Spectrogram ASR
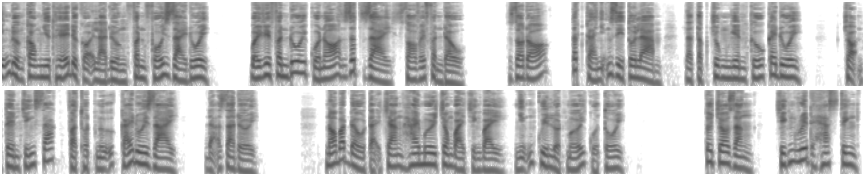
những đường cong như thế được gọi là đường phân phối dài đuôi, bởi vì phần đuôi của nó rất dài so với phần đầu. Do đó, tất cả những gì tôi làm là tập trung nghiên cứu cái đuôi, chọn tên chính xác và thuật ngữ cái đuôi dài đã ra đời. Nó bắt đầu tại trang 20 trong bài trình bày những quy luật mới của tôi. Tôi cho rằng chính Reed Hastings,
